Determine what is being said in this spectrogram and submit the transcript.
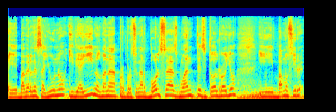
Eh, va a haber desayuno y de ahí nos van a proporcionar bolsas, guantes y todo el rollo y vamos a ir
